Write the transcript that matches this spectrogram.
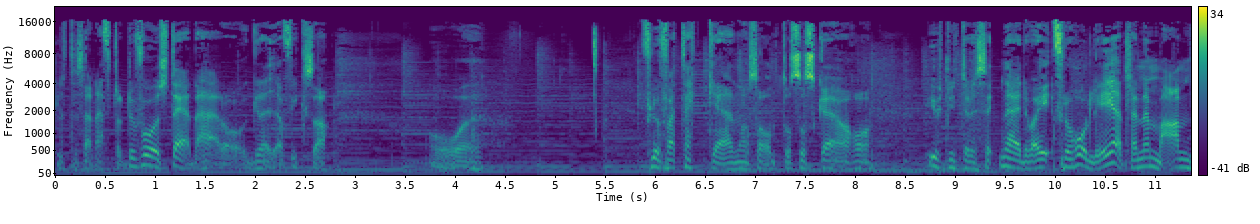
lite sen efter. Du får städa här och greja och fixa. Och eh, fluffa täcken och sånt. Och så ska jag ha utnyttjade Nej, det var för Holly egentligen en man.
